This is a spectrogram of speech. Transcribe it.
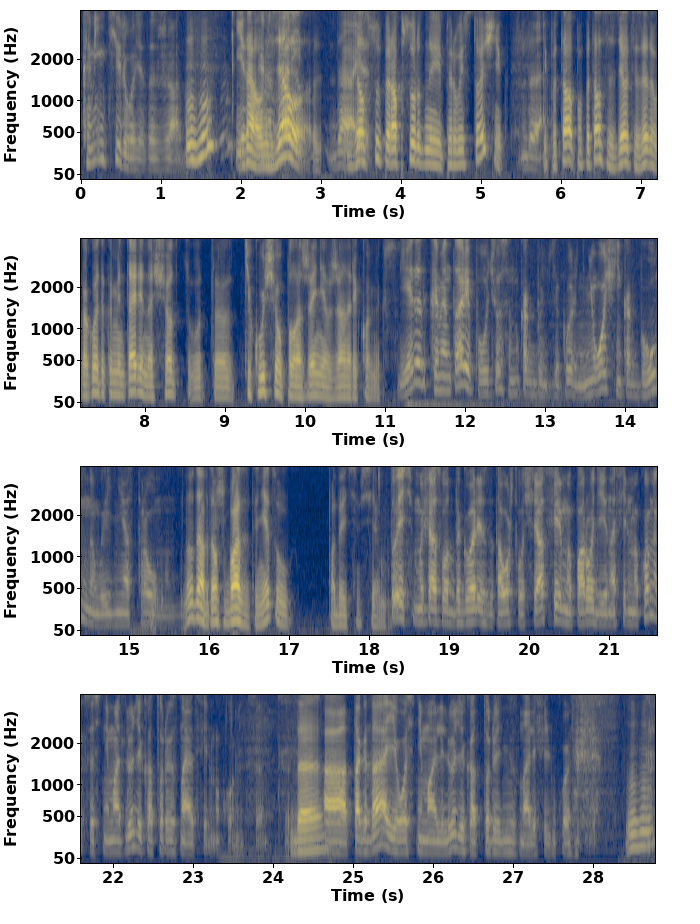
комментировать этот жанр. Угу. И Да, этот он взял, да, взял и- супер абсурдный первоисточник да. и пытал, попытался сделать из этого какой-то комментарий насчет вот, э, текущего положения в жанре комикс. И этот комментарий получился, ну, как бы, я говорю, не очень как бы умным и не остроумным. Ну да, потому что базы-то нету под этим всем. То есть мы сейчас вот договорились до того, что вот сейчас фильмы пародии на фильмы комиксы снимают люди, которые знают фильмы комиксы. Да. А тогда его снимали люди, которые не знали фильм комиксы. Мгм.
